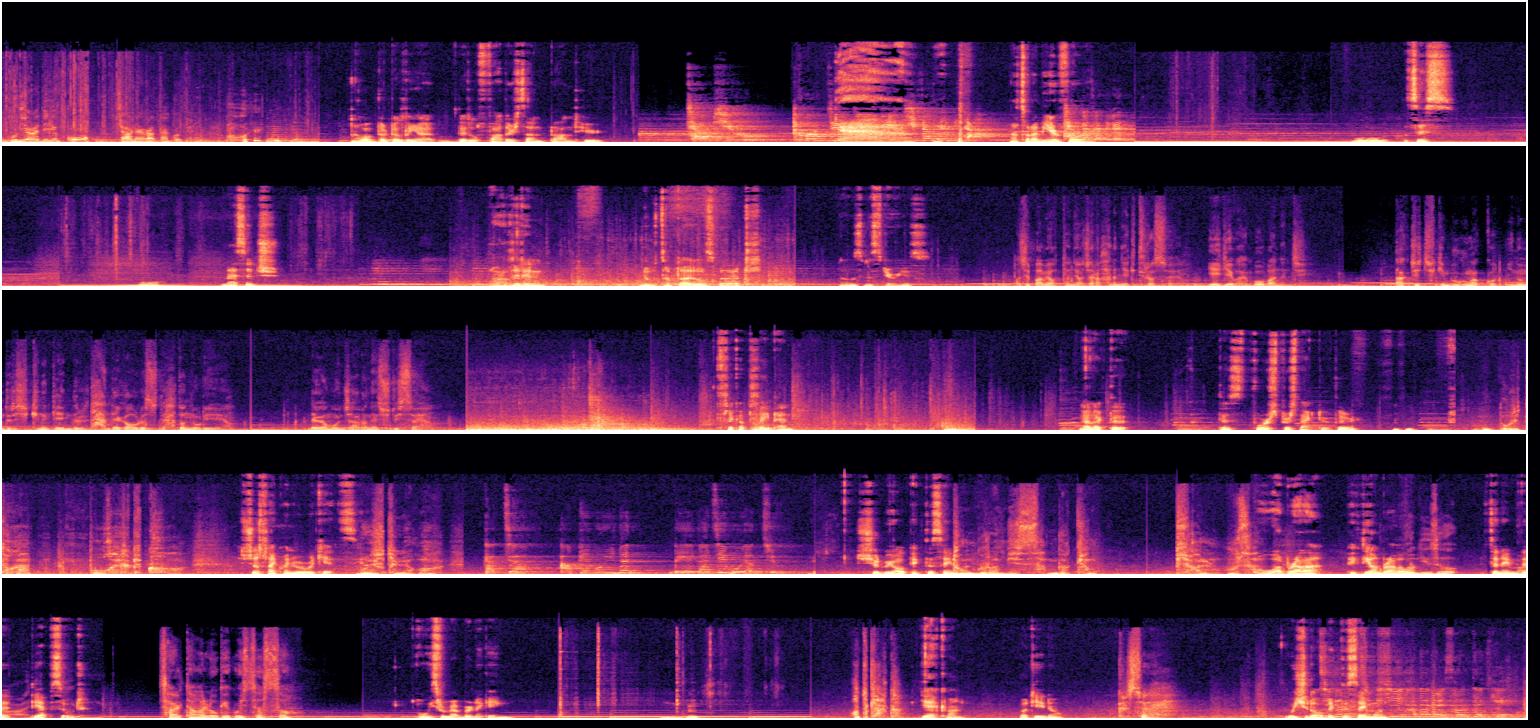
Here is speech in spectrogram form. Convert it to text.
우리 아들이 꼭 자네 같았거든. Oh, they're building a little father-son bond here. That's what I'm here for. 참가자들은 Ooh, what's this? Ooh, message? Oh, they didn't. No subtitles for that? That was mysterious. 어젯밤에 어떤 여자랑 하는 얘기 들었어요. 얘기해봐요. 뭐 봤는지. 딱지치기 무궁화꽃 이놈들이 시키는 게임들 다 내가 어렸을 때 하던 놀이예요. 내가 뭔지 알아낼 수도 있어요. It's like a playpen. I like the this forced perspective there. 놀이터가 뭐가 이렇게 커? It's just like when we were kids. 뭘 시키려고? 각자 앞에 보이는 네 가지 모양 중 Should we all pick the same one? 동그라미, 삼각형, 별, 우산. Oh, umbrella. Pick the umbrella one. 어디서 It's the name of the, the episode. 설탕을 녹이고 있었어. Always remember in a game. 어떻게 할까? Yeah, come on. What do you know? 글쎄. We should all pick the same one. 즉시 하나를 선택해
